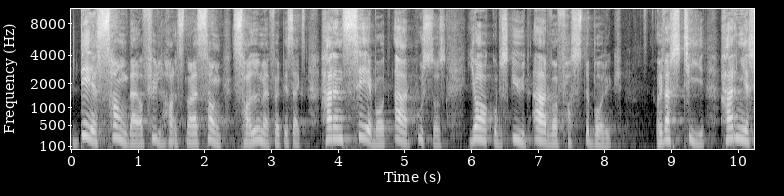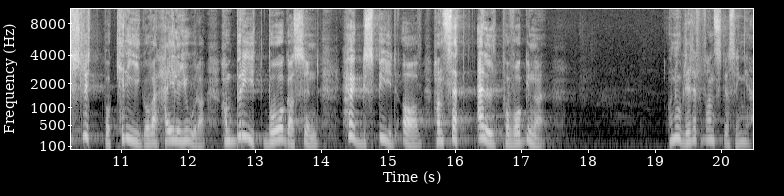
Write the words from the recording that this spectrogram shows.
Det sang de av full hals når de sang Salme 46. Herren Sebaot er hos oss. Jakobs Gud er vår faste borg. Og I vers 10.: Herren gir slutt på krig over hele jorda. Han bryter båga sund, høgg spyd av, han setter eld på vogner. Og nå blir det for vanskelig å synge.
